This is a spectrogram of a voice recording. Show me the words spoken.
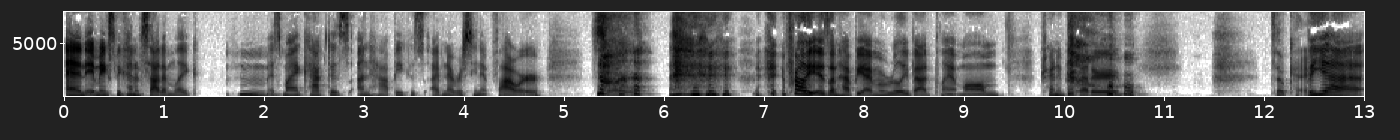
And it makes me kind of sad. I'm like, hmm, is my cactus unhappy? Because I've never seen it flower. So it probably is unhappy. I'm a really bad plant mom. I'm trying to be better. it's okay. But yeah,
